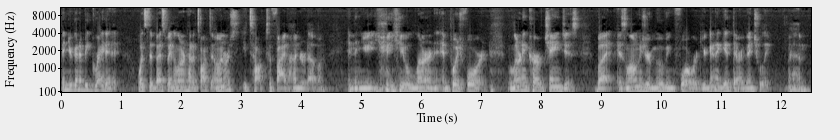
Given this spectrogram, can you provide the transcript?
then you're going to be great at it. What's the best way to learn how to talk to owners? You talk to 500 of them, and then you, you will learn and push forward. The learning curve changes, but as long as you're moving forward, you're going to get there eventually. Um,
